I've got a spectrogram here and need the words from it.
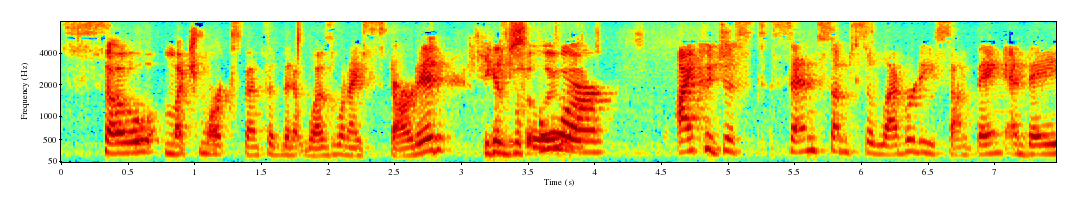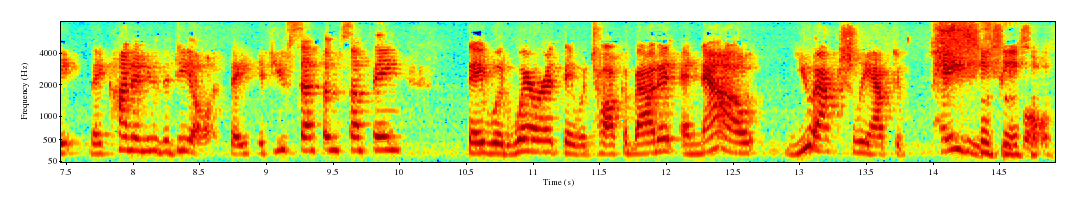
so much more expensive than it was when I started because Absolutely. before I could just send some celebrity something and they they kind of knew the deal. If they if you sent them something, they would wear it, they would talk about it, and now you actually have to pay these people,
